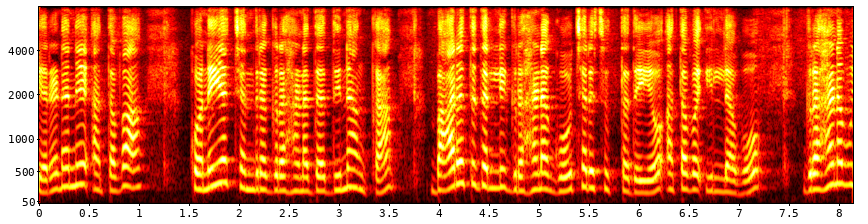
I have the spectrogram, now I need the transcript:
ಎರಡನೇ ಅಥವಾ ಕೊನೆಯ ಚಂದ್ರಗ್ರಹಣದ ದಿನಾಂಕ ಭಾರತದಲ್ಲಿ ಗ್ರಹಣ ಗೋಚರಿಸುತ್ತದೆಯೋ ಅಥವಾ ಇಲ್ಲವೋ ಗ್ರಹಣವು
